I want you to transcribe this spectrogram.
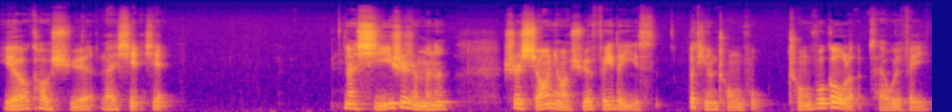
也要靠学来显现。那习是什么呢？是小鸟学飞的意思，不停重复，重复够了才会飞。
